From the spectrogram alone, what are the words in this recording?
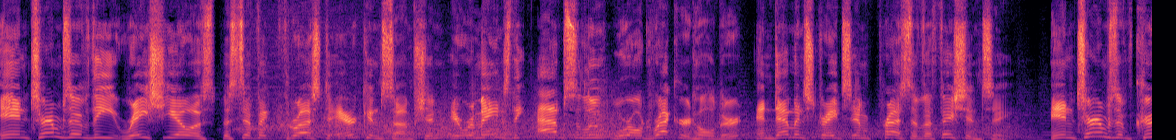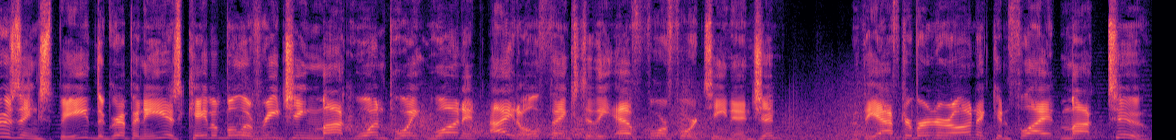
In terms of the ratio of specific thrust to air consumption, it remains the absolute world record holder and demonstrates impressive efficiency. In terms of cruising speed, the Gripen E is capable of reaching Mach 1.1 at idle thanks to the F414 engine. With the afterburner on, it can fly at Mach 2.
